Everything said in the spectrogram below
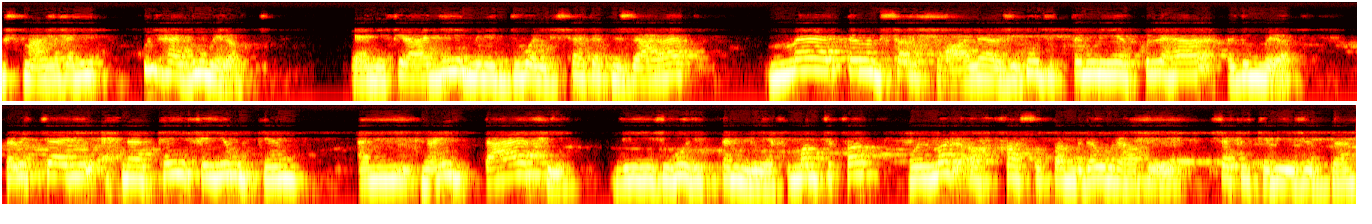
المجتمع المدني كلها دمرت يعني في العديد من الدول اللي شهدت نزاعات ما تم صرفه على جهود التنمية كلها دمرت فبالتالي إحنا كيف يمكن أن نعيد تعافي لجهود التنمية في المنطقة والمرأة خاصة بدورها بشكل كبير جدا؟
